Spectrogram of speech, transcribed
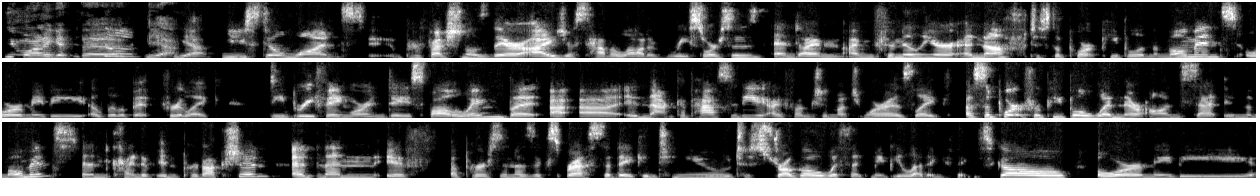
you want to get the still, yeah yeah you still want professionals there i just have a lot of resources and i'm i'm familiar enough to support people in the moment or maybe a little bit for like debriefing or in days following but uh, uh, in that capacity i function much more as like a support for people when they're on set in the moment and kind of in production. And then if a person has expressed that they continue to struggle with like maybe letting things go or maybe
